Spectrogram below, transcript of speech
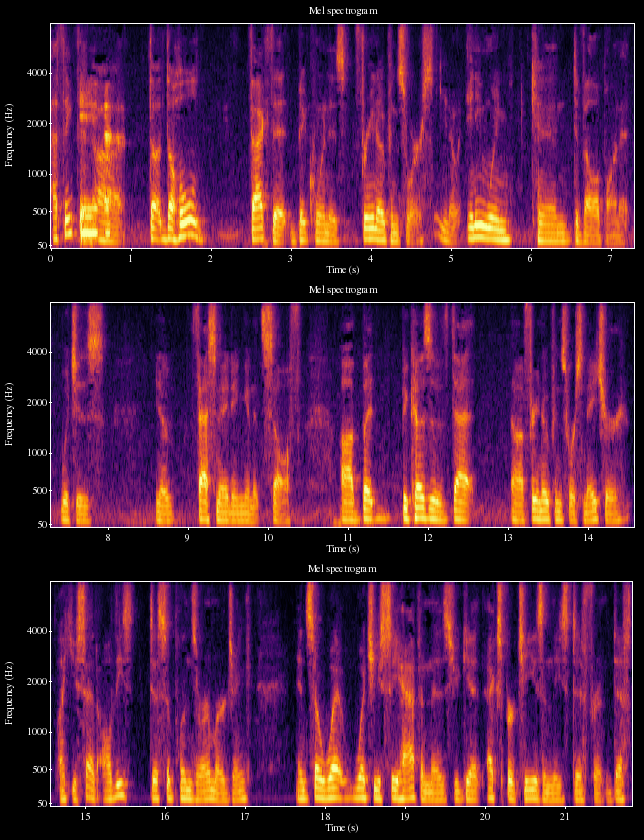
I think that, and, uh, the, the whole fact that Bitcoin is free and open source, you know, anyone can develop on it, which is, you know, fascinating in itself. Uh, but because of that uh, free and open source nature, like you said, all these disciplines are emerging, And so what what you see happen is you get expertise in these different dif-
